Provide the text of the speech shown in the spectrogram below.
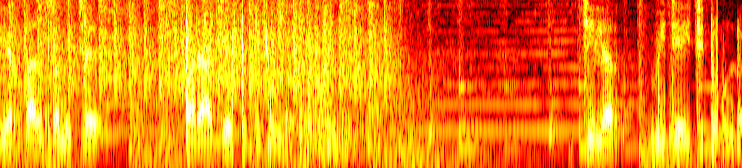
ഉയർത്താൻ ശ്രമിച്ച് പരാജയപ്പെട്ടിട്ടുണ്ട്. ചിലർ വിജയിച്ചിട്ടുമുണ്ട്.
